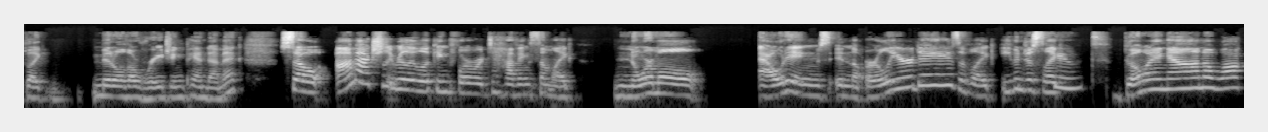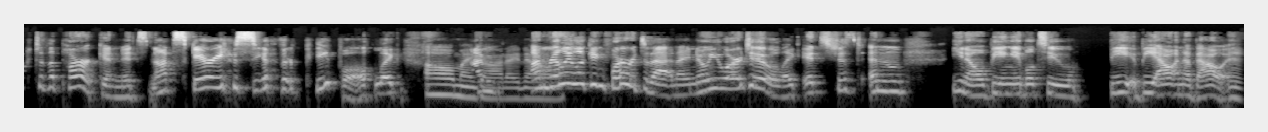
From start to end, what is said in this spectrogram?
like middle of a raging pandemic. So I'm actually really looking forward to having some like normal outings in the earlier days of like even just like Cute. going on a walk to the park and it's not scary to see other people. Like Oh my I'm- god, I know. I'm really looking forward to that and I know you are too. Like it's just and you know being able to be be out and about and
